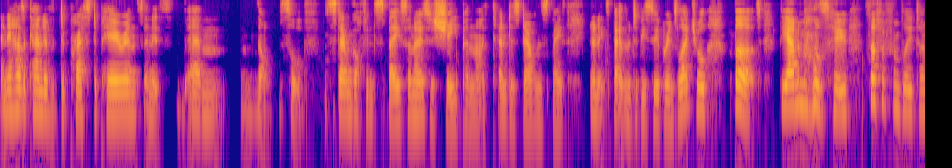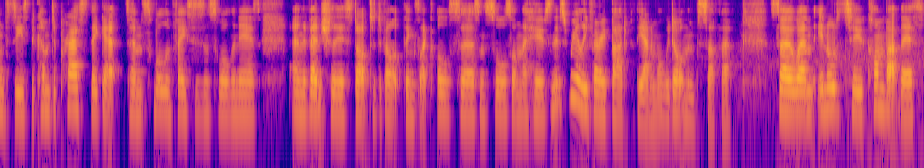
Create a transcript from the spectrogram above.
And it has a kind of depressed appearance and it's um, not sort of staring off into space. I know it's a sheep and I tend to stare off into space. You don't expect them to be super intellectual, but the animals who suffer from blue tongue disease become depressed. They get um, swollen faces and swollen ears, and eventually they start to develop things like ulcers and sores on their hooves, and it's really very bad for the animal. We don't want them to suffer. So, um, in order to combat this,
